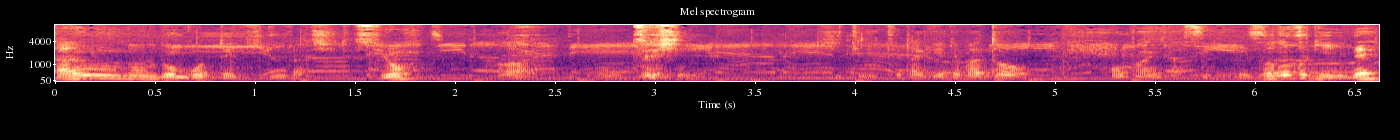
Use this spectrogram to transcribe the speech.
ダウンロードもできるらしいですよ。はい。ぜひね聞いていただければと思います。その時にね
